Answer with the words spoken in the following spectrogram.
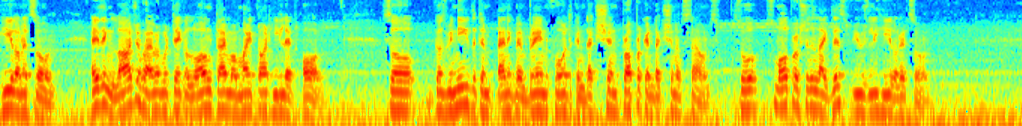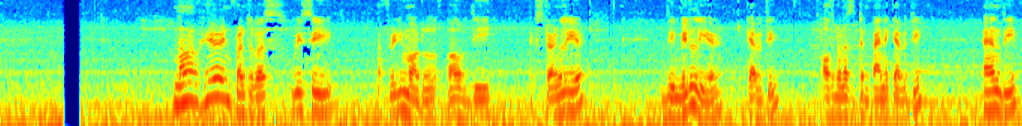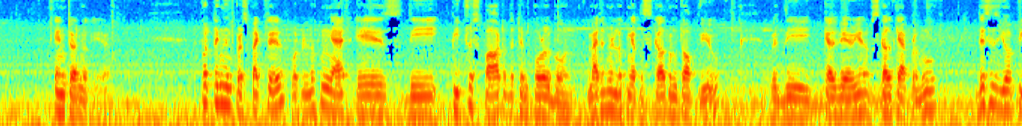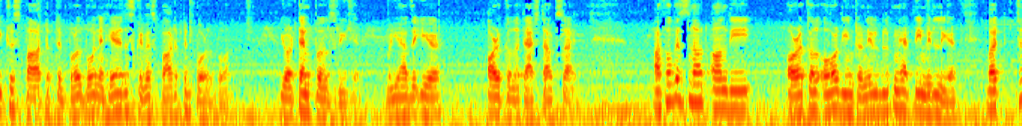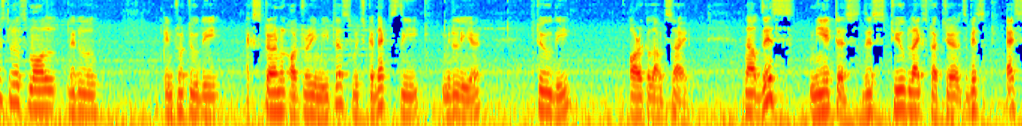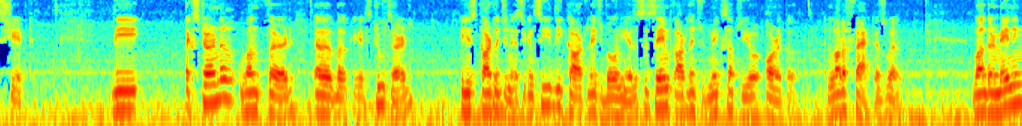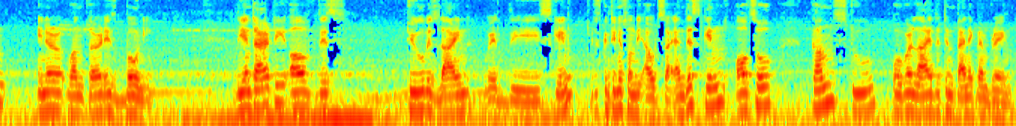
heal on its own. Anything larger however would take a long time or might not heal at all. So because we need the tympanic membrane for the conduction, proper conduction of sounds. So small perforations like this usually heal on its own. Now here in front of us we see a 3D model of the external ear, the middle ear cavity, also known as the tympanic cavity, and the internal ear. To put things in perspective, what we're looking at is the petrous part of the temporal bone. Imagine we're looking at the skull from top view with the calvaria skull cap removed. This is your petrous part of temporal bone and here is the squamous part of temporal bone, your temples region, where you have the ear auricle attached outside. Our focus is not on the auricle or the internal, we'll be looking at the middle ear. But just a little small little intro to the external auditory meatus which connects the middle ear to the auricle outside. Now this meatus, this tube-like structure, it's a bit S-shaped. The external one-third, uh, well, it's two-third, is cartilaginous. You can see the cartilage bone here. This is the same cartilage which makes up your auricle a lot of fat as well. While the remaining inner one-third is bony. The entirety of this tube is lined with the skin which is continuous on the outside. And this skin also comes to overlie the tympanic membrane.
